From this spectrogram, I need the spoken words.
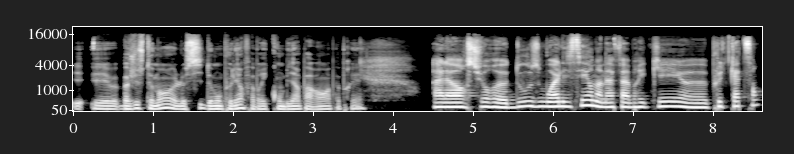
Et, et, bah justement, le site de Montpellier en fabrique combien par an à peu près? Alors, sur euh, 12 mois lycée, on en a fabriqué euh, plus de 400.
